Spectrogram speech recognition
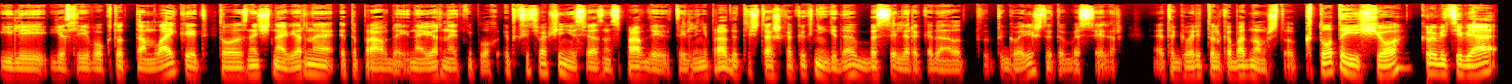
или если его кто-то там лайкает, то, значит, наверное, это правда, и, наверное, это неплохо. Это, кстати, вообще не связано с правдой это или неправдой, точно так же, как и книги, да, бестселлеры, когда вот ты говоришь, что это бестселлер это говорит только об одном, что кто-то еще, кроме тебя,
